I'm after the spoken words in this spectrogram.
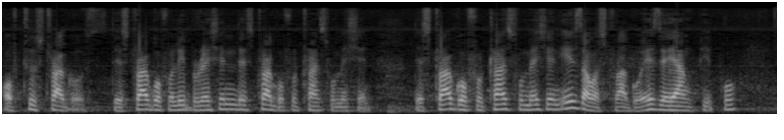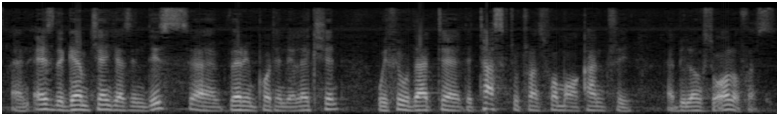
of two struggles the struggle for liberation, the struggle for transformation. The struggle for transformation is our struggle as the young people and as the game changers in this uh, very important election we feel that uh, the task to transform our country uh, belongs to all of us.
